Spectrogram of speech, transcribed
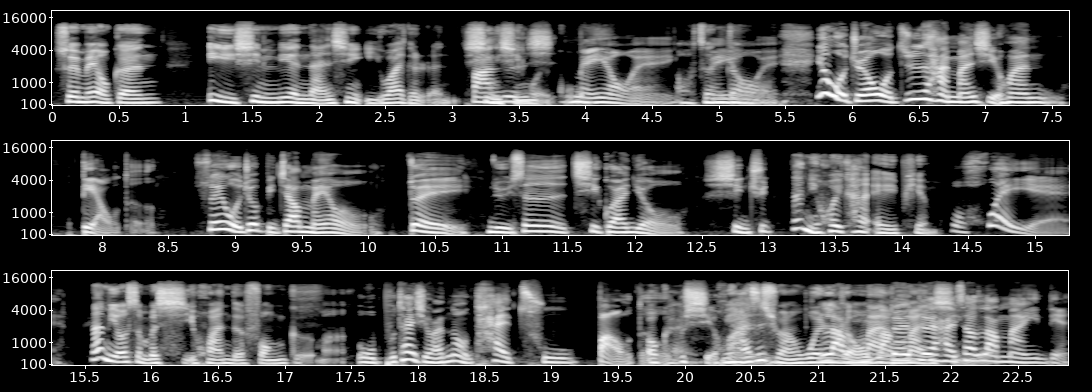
所以没有跟异性恋男性以外的人性行为过，没有哎、欸，哦，真的哎、欸，因为我觉得我就是还蛮喜欢屌的，所以我就比较没有对女生的器官有兴趣。那你会看 A 片吗？我会耶。那你有什么喜欢的风格吗？我不太喜欢那种太粗暴的，okay, 我不喜欢。你还是喜欢温柔浪漫，对对，还是要浪漫一点。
